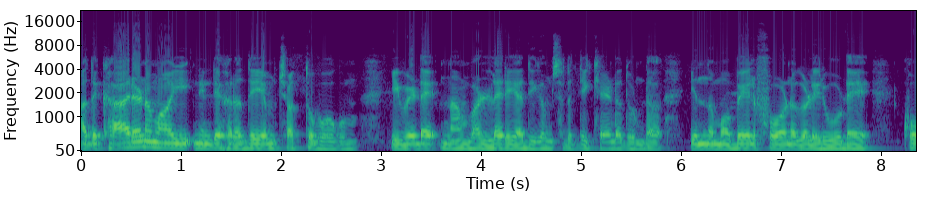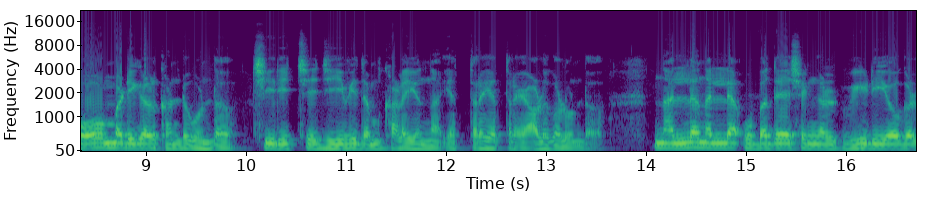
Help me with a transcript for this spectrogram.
അത് കാരണമായി നിന്റെ ഹൃദയം ചത്തുപോകും. ഇവിടെ നാം വളരെയധികം ശ്രദ്ധിക്കേണ്ടതുണ്ട്. ഇന്ന് മൊബൈൽ ഫോണുകളിലൂടെ കോമഡികൾ കണ്ടുകൊണ്ട് ചിരിച്ച് ജീവിതം കളയുന്ന എത്രയെത്ര ആളുകളുണ്ട്. നല്ല നല്ല ഉപദേശങ്ങൾ വീഡിയോകൾ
